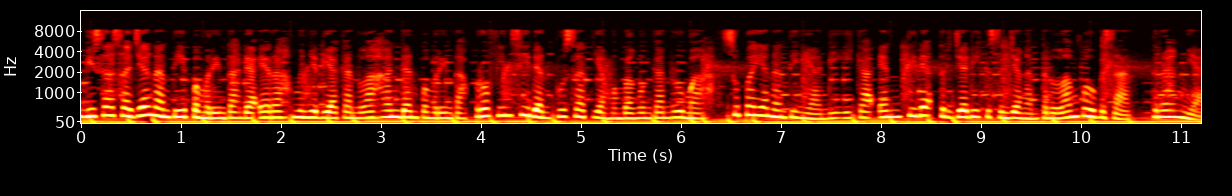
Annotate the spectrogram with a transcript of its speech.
Bisa saja nanti pemerintah daerah menyediakan lahan dan pemerintah provinsi dan pusat yang membangunkan rumah, supaya nantinya di IKN tidak terjadi kesenjangan terlampau besar, terangnya.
